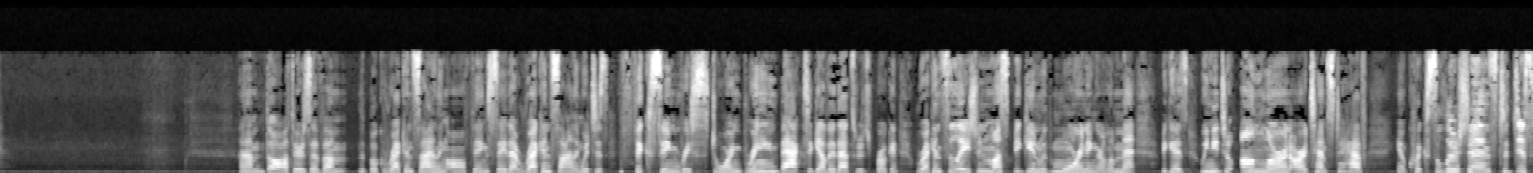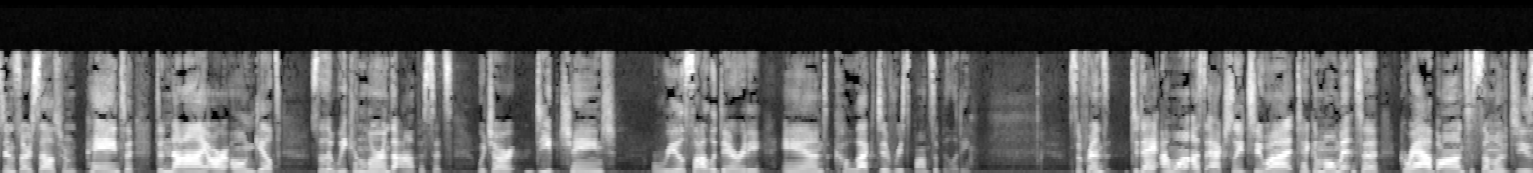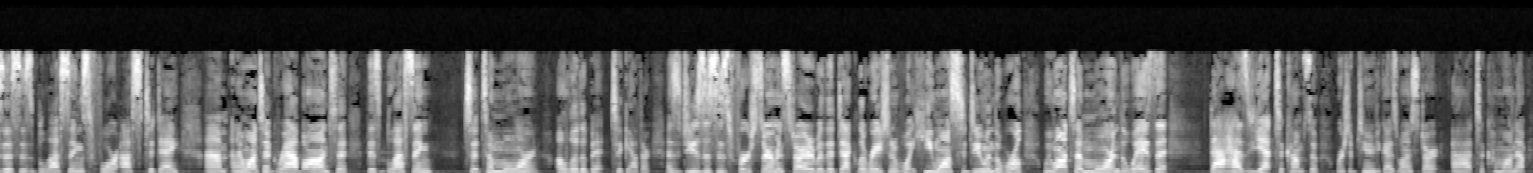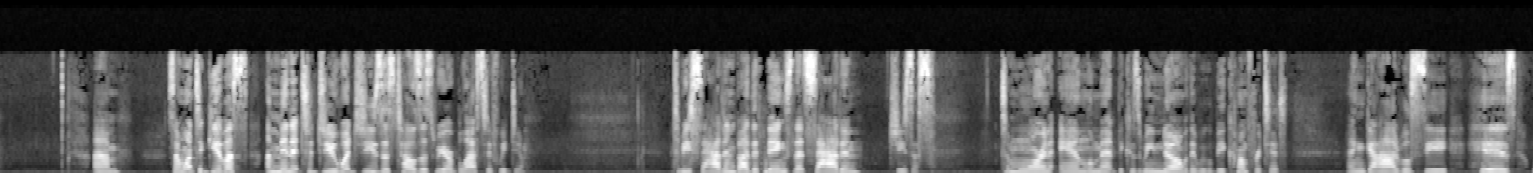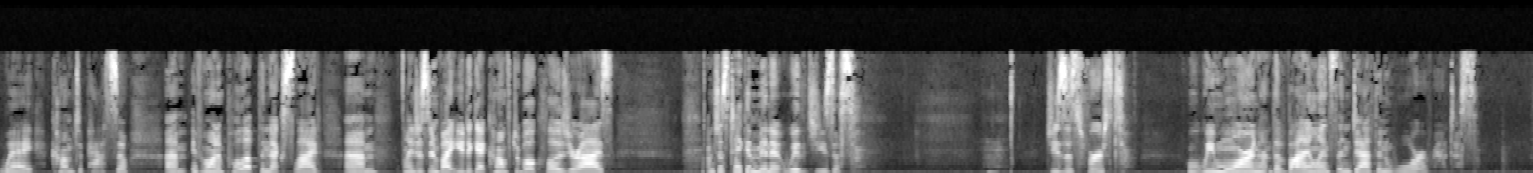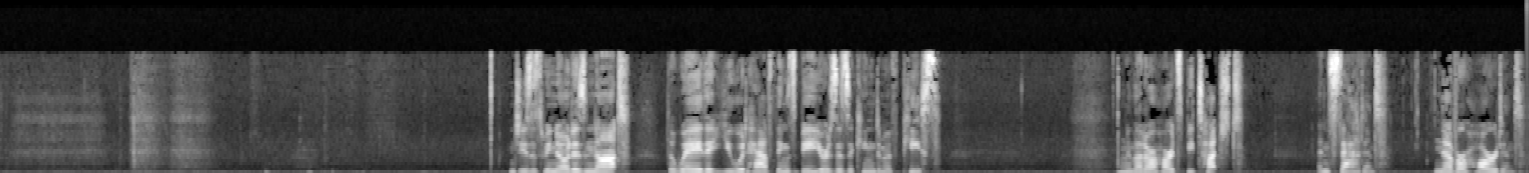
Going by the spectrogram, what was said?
Um, the authors of um, the book Reconciling All Things say that reconciling, which is fixing, restoring, bringing back together that's what's broken, reconciliation must begin with mourning or lament because we need to unlearn our attempts to have you know, quick solutions, to distance ourselves from pain, to deny our own guilt, so that we can learn the opposites, which are deep change, real solidarity, and collective responsibility. So, friends, today I want us actually to uh, take a moment to grab on to some of Jesus' blessings for us today. Um, and I want to grab on to this blessing to, to mourn a little bit together. As Jesus' first sermon started with a declaration of what he wants to do in the world, we want to mourn the ways that that has yet to come. So, worship team, if you guys want to start uh, to come on up. Um, so I want to give us a minute to do what Jesus tells us we are blessed if we do. To be saddened by the things that sadden Jesus. To mourn and lament because we know that we will be comforted and God will see his way come to pass. So, um, if you want to pull up the next slide, um, I just invite you to get comfortable, close your eyes, and just take a minute with Jesus. Jesus, first, we mourn the violence and death and war around us. Jesus, we know it is not the way that you would have things be. Yours is a kingdom of peace. We let our hearts be touched and saddened, never hardened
